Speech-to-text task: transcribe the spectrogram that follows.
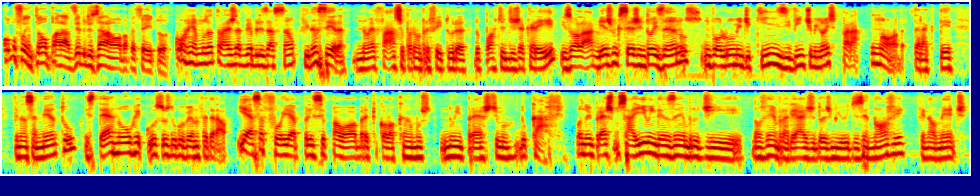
Como foi então para viabilizar a obra, prefeito? Corremos atrás da viabilização financeira. Não é fácil para uma prefeitura do porte de Jacareí isolar, mesmo que seja em dois anos, um volume de 15, 20 milhões para uma obra. Terá que ter financiamento externo ou recursos do governo federal. E essa foi a principal obra que colocamos no empréstimo do CAF. Quando o empréstimo saiu em dezembro de novembro, aliás, de 2019, finalmente,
